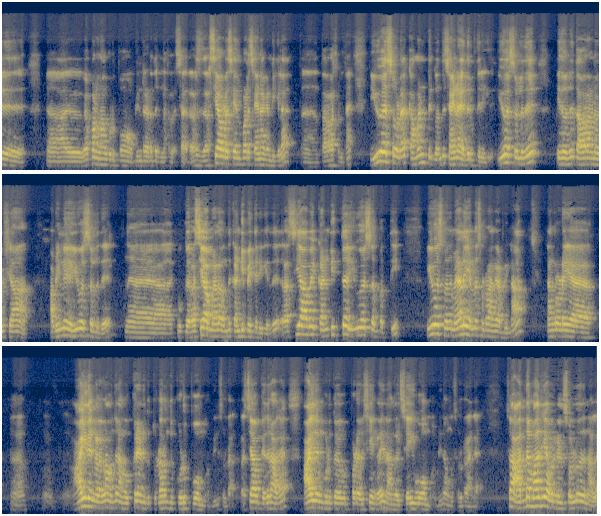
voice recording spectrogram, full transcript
வெப்பன்லாம் கொடுப்போம் அப்படின்ற இடத்துக்கு ச- ரஷ்- ரஷ்யாவோட செயல்பாடு சைனா கண்டிக்கல. தவறா சொல்லிட்டேன். யூஎஸோட கமெண்ட்டுக்கு வந்து சைனா எதிர்ப்பு தெரிவிக்குது. யூஎஸ் சொல்லுது இது வந்து தவறான விஷயம் அப்படின்னு யூஎஸ் சொல்லுது. ரஷ்யா மேல வந்து கண்டிப்பை தெரிகிறது ரஷ்யாவை கண்டித்த யுஎஸ் பத்தி யூஎஸ் வந்து மேலே என்ன சொல்றாங்க அப்படின்னா தங்களுடைய ஆயுதங்கள் எல்லாம் வந்து நாங்கள் உக்ரைனுக்கு தொடர்ந்து கொடுப்போம் அப்படின்னு சொல்றாங்க. ரஷ்யாவுக்கு எதிராக ஆயுதம் கொடுக்கிற உட்பட விஷயங்களை நாங்கள் செய்வோம் அப்படின்னு அவங்க சொல்றாங்க. ஸோ அந்த மாதிரி அவர்கள் சொல்வதனால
